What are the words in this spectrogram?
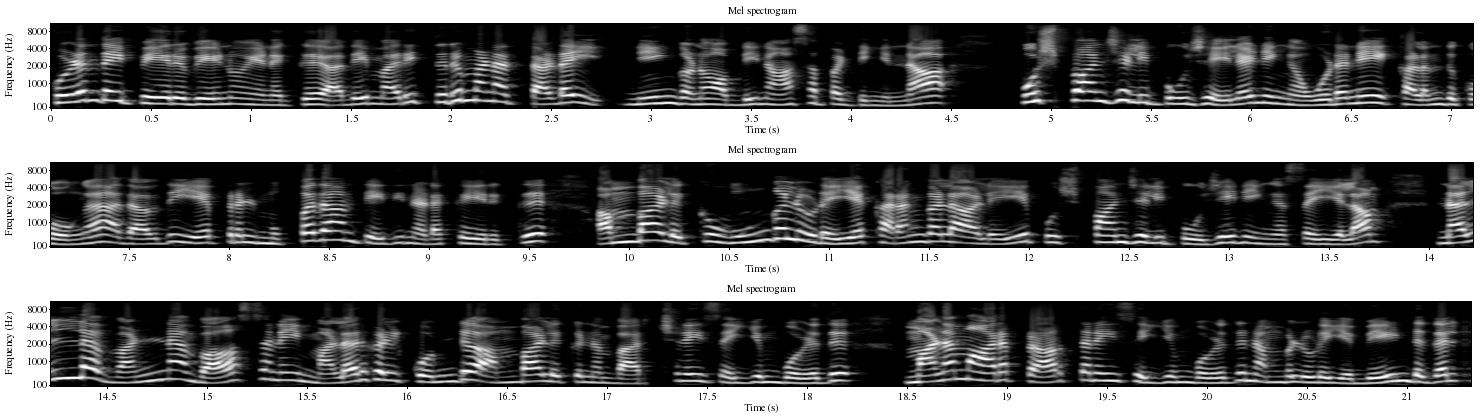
குழந்தை பேரு வேணும் எனக்கு. அதே மாதிரி திருமண தடை நீங்கணும் அப்படின்னு ஆசைப்பட்டீங்கன்னா புஷ்பாஞ்சலி பூஜையில நீங்க உடனே கலந்துக்கோங்க. அதாவது ஏப்ரல் முப்பதாம் தேதி நடக்க இருக்கு. அம்பாளுக்கு உங்களுடைய கரங்களாலேயே புஷ்பாஞ்சலி பூஜை நீங்க செய்யலாம். நல்ல வண்ண வாசனை மலர்கள் கொண்டு அம்பாளுக்கு நம்ம அர்ச்சனை செய்யும் பொழுது மனமாற பிரார்த்தனை செய்யும் பொழுது நம்மளுடைய வேண்டுதல்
